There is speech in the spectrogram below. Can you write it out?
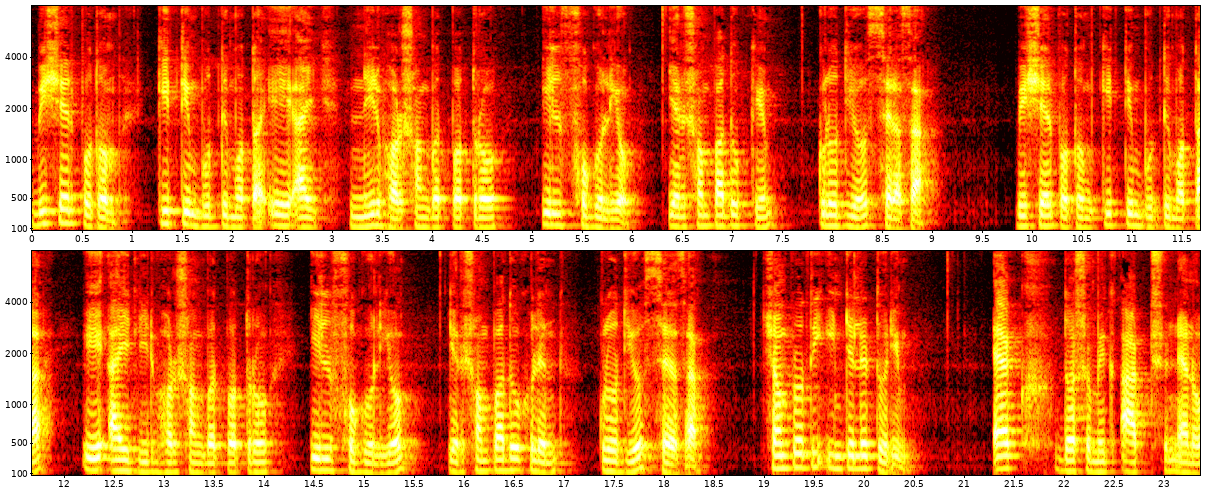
বিশ্বের প্রথম কৃত্রিম বুদ্ধিমত্তা এআই নির্ভর সংবাদপত্র ইলফোগোলিও। এর সম্পাদককে ক্লোদিও সেরাসা। বিশ্বের প্রথম কৃত্রিম বুদ্ধিমত্তা এআই নির্ভর সংবাদপত্র ইলফোগোলিও। এর সম্পাদক হলেন ক্লোদিও সেরাসা। সম্প্রতি ইন্টেলের তৈরি এক দশমিক আট ন্যানো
